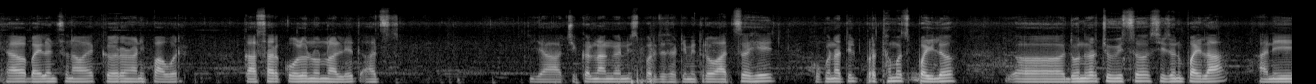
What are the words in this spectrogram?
ह्या बैलांचं नाव आहे करण आणि पावर. कासार कोळणवरून आले आहेत आज या चिखल नांगरणी स्पर्धेसाठी मित्र आजचं हे कोकणातील प्रथमच पहिलं दोन हजार चोवीसचं सीझन पहिला आणि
